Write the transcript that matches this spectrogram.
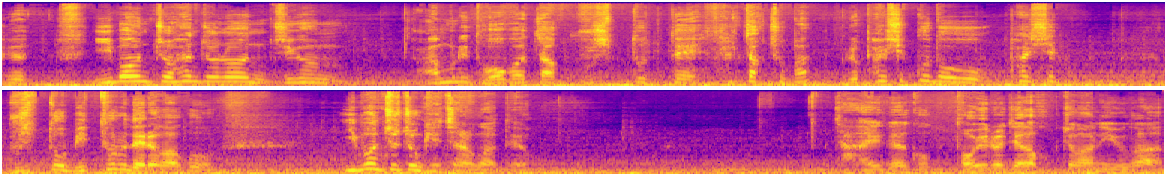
그 이번 주 한 주는 지금 아무리 더워봤자 90도대 살짝 초반 그리고 89도 80 90도 밑으로 내려가고 이번 주 좀 괜찮은 것 같아요. 자 이거 거- 더위를 제가 걱정하는 이유가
